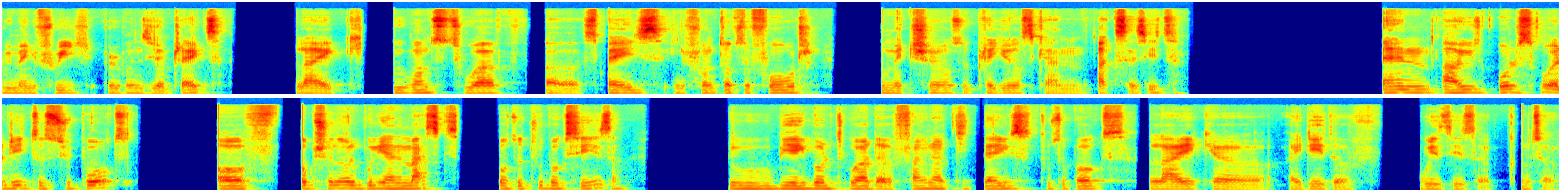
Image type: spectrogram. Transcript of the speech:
remain free around the objects. Like we want to have a space in front of the forge to make sure the players can access it. And I also added the support of optional Boolean masks for the two boxes to be able to add uh, final details to the box like uh, I did of with this uh, counter.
